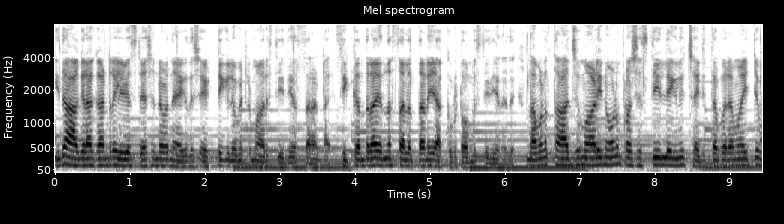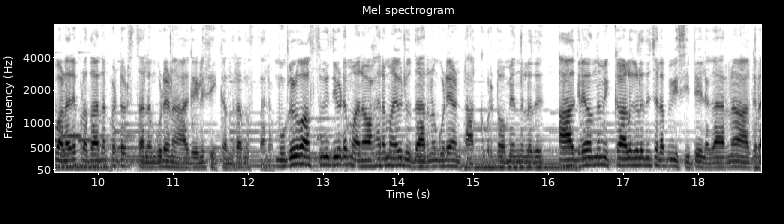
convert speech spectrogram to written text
ഇത് ആഗ്രാഖാണ്ട് റെയിൽവേ സ്റ്റേഷന്റെ അവിടെ നിന്ന് ഏകദേശം എട്ട് കിലോമീറ്റർ മാറി സ്ഥിതി ചെയ്യുന്ന സ്ഥലമാണ് സിക്കന്ദ്ര എന്ന സ്ഥലത്താണ് ഈ അക്ബർ ടോം സ്ഥിതി ചെയ്യുന്നത്. നമ്മുടെ താജ്മഹാളിനോടും പ്രശസ്തിയില്ലെങ്കിലും ചരിത്രപരമായിട്ട് വളരെ പ്രധാനപ്പെട്ട ഒരു സ്ഥലം കൂടിയാണ് ആഗ്രയിൽ സിക്കന്ദ്ര എന്ന സ്ഥലം. മുഗൾ വാസ്തുവിദ്യയുടെ മനോഹരമായ ഒരു ഉദാഹരണം കൂടിയാണ് അക്ബർ ടോം എന്നുള്ളത്. ആഗ്ര വന്ന മിക്ക ആളുകൾ ഇത് ചിലപ്പോൾ വിസിറ്റ് ചെയ്യില്ല. കാരണം ആഗ്ര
